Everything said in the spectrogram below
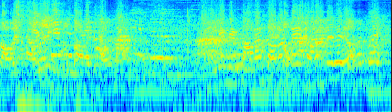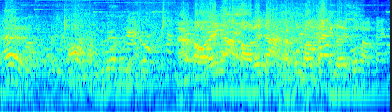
ต่อเป็นแถวเลยหนูต่อเป็นแถวค่ะอ่าเล่นหนึ่งต่อกันต่อกันไปต่อกันไปเลยต่อไปเอออ่าต่อเลยจ้าต่อเลยจ้าพวกเราแต้งเลยพวกเราแต้งเก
